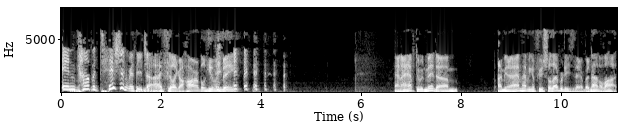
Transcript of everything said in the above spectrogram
in competition with each other. I feel like a horrible human being. And I have to admit, um, I mean, I am having a few celebrities there, but not a lot.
